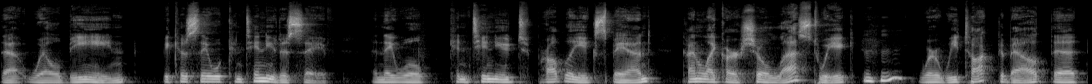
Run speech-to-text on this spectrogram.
that well being because they will continue to save and they will continue to probably expand, kind of like our show last week, where we talked about that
